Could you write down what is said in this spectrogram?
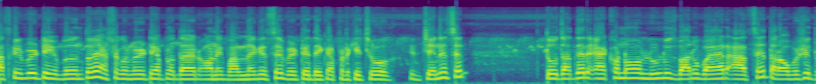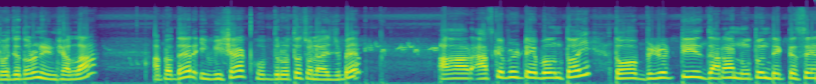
আজকের ভিডিওটি পর্যন্তই। আশা করি ভিডিওটি আপনাদের অনেক ভালো লেগেছে। ভিডিওটি দেখে আপনারা কিছু জেনেছেন। তো যাদের এখনও লুলুস বারু বায়ার আছে, তারা অবশ্যই ধৈর্য ধরুন, ইনশাল্লাহ। আপনাদের ই ভিসা খুব দ্রুত চলে আসবে। আর আজকের ভিডিওটি এই পর্যন্তই। তো ভিডিওটি যারা নতুন দেখতেছেন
